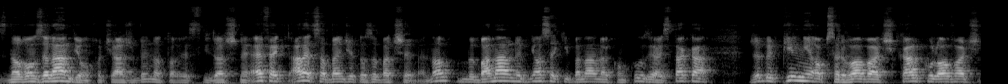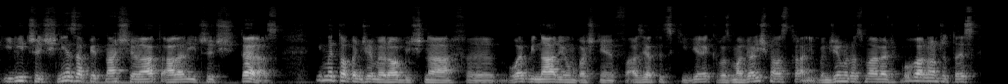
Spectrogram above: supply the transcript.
z Nową Zelandią chociażby, no to jest widoczny efekt, ale co będzie, to zobaczymy. No, banalny wniosek i banalna konkluzja jest taka, żeby pilnie obserwować, kalkulować i liczyć nie za 15 lat, ale liczyć teraz. I my to będziemy robić na webinarium właśnie w Azjatycki Wiek. Rozmawialiśmy o Australii, będziemy rozmawiać, bo uważam, że to jest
